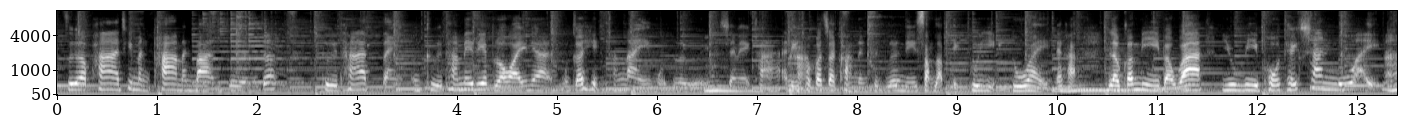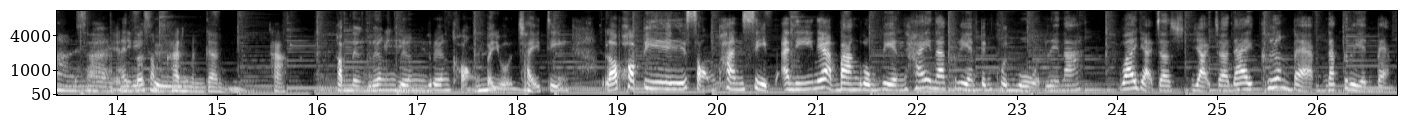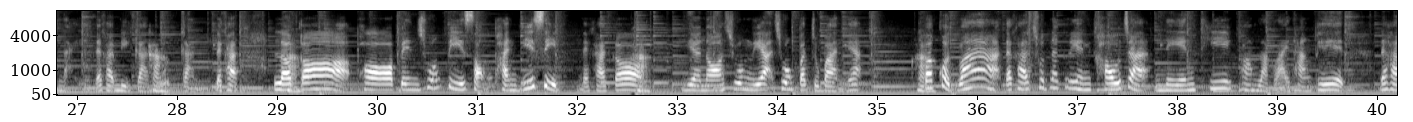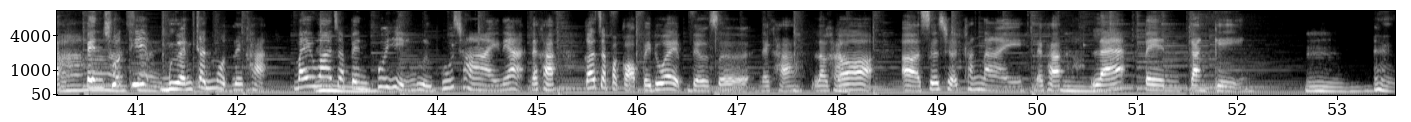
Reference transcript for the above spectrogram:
เสื้อผ้าที่มันผ้ามันบางเกินก็ คือถ้าแต่งคือถ้าไม่เรียบร้อยเนี่ยมันก็เห็นข้างในหมดเลยใช่ไหมคะ อันนี้เขาก็จะคำนึงถึงเรื่องนี้สำหรับเด็กผู้หญิงด้วยนะคะแล้วก็มีแบบว่า UV protection ด้วยอ่าใช่อันนี้ก็สำคัญเหมือนกันค่ะคำหนึ่งเรื่องเรื่องเรื่องของประโยชน์ใช้จริง แล้วพอปี 2010 อันนี้เนี่ยบางโรงเรียนให้นักเรียนเป็นคนโหวตเลยนะ ว่าอยากจะอยากจะได้เครื่องแบบนักเรียนแบบไหนนะคะมีการโหวตกันนะคะ แล้วก็พอเป็นช่วงปี 2020 นะคะก็เนี่ยเนาะช่วงนี้ช่วงปัจจุบันเนี่ยปรากฏว่านะคะชุดนักเรียนเขาจะเน้นที่ความหลากหลายทางเพศนะคะ เป็นชุดที่เหมือนกันหมดเลยค่ะ ไม่ว่าจะเป็นผู้หญิงหรือผู้ชายเนี่ยนะคะ ก็จะประกอบไปด้วยเบลเซอร์นะคะ แล้วก็เสื้อเชิ้ตข้างในนะคะ และเป็นกางเกง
